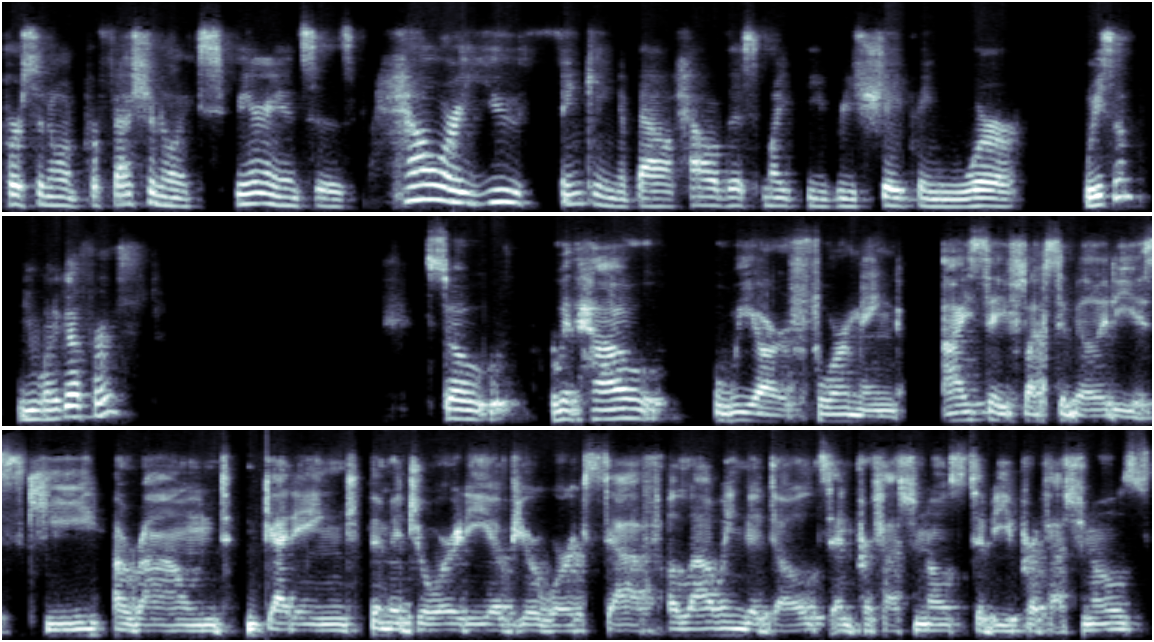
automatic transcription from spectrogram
personal and professional experiences, how are you thinking about how this might be reshaping work? Wesam, you want to go first? So, with how we are forming I say flexibility is key around getting the majority of your work staff, allowing adults and professionals to be professionals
